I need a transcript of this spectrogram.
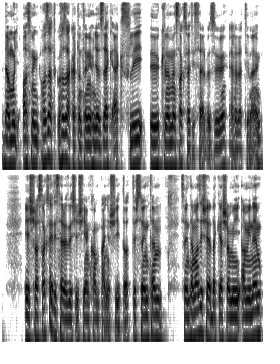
De amúgy azt még hozzá, hozzá akartam tenni, hogy a Zach Exley, ő különben szakszereti szervező eredetileg, és a szakszereti szervezés is ilyen kampányosított, és szerintem, szerintem az is érdekes, ami, ami nem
